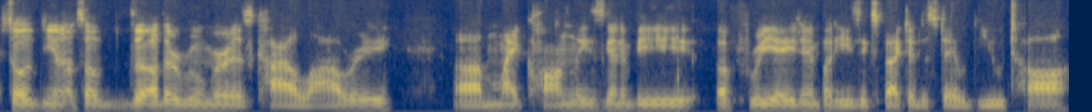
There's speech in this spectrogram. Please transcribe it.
so you know so the other rumor is Kyle Lowry. Uh, Mike Conley's going to be a free agent, but he's expected to stay with Utah.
